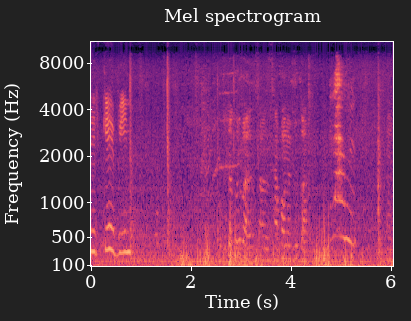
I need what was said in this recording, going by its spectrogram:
আমাদের কেবিন হ্যাঁ।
